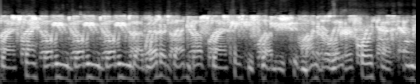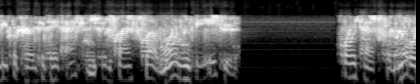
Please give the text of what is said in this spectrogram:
slash slash www.weather.gov slash safety flood. You should monitor later forecasts and be prepared to take action should flash flood warnings be issued. Forecast for the Middle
